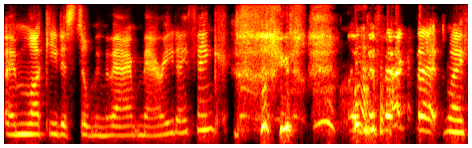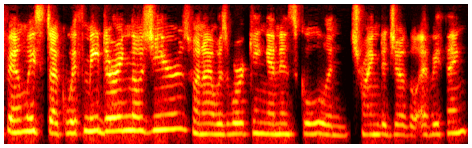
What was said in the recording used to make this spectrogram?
I'm lucky to still be mar- married. I think like the fact that my family stuck with me during those years when I was working and in school and trying to juggle everything.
